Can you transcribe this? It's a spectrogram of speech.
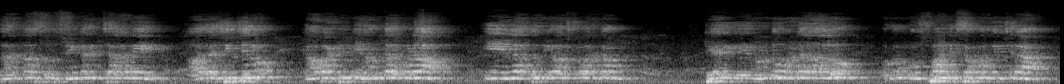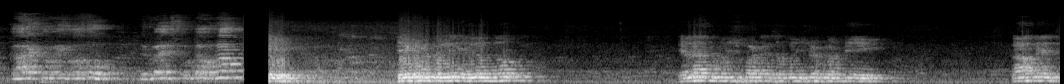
దరఖాస్తులు స్వీకరించాలని ఆదేశించారు. కాబట్టి మీరందరూ కూడా ఈ ఇల్లందు నియోజకవర్గం రెండు మండలాలు ఒక మున్సిపాలిటీకి సంబంధించిన కార్యక్రమం ఈరోజు నిర్వహించుకుంటా ఉన్నాం. టేకలపల్లి ఎల్లందు ఎల్లందు మున్సిపాలిటీకి సంబంధించినటువంటి కాంగ్రెస్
